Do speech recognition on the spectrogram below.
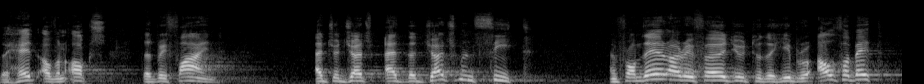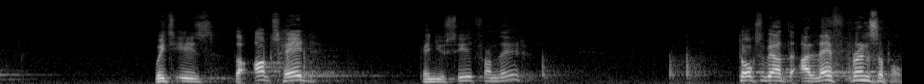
the head of an ox that we find at, judge, at the judgment seat. And from there, I referred you to the Hebrew alphabet, which is the ox head. Can you see it from there? talks about the Aleph principle.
